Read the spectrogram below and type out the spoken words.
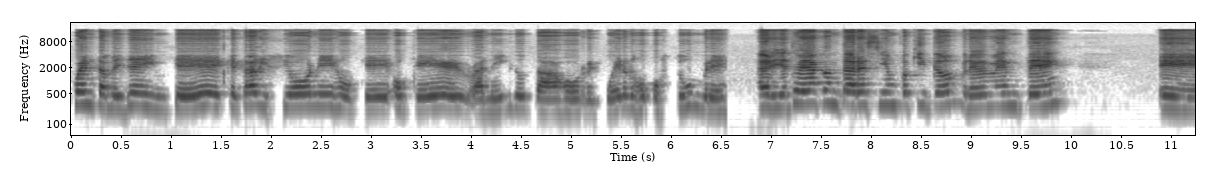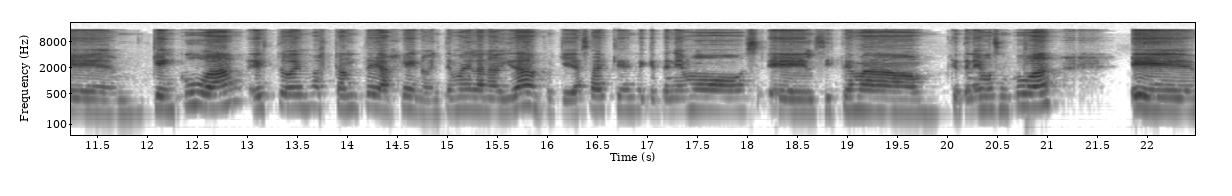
Cuéntame, Jane, ¿qué, qué tradiciones o qué, o qué anécdotas o recuerdos o costumbres? A ver, yo te voy a contar así un poquito brevemente eh, que en Cuba esto es bastante ajeno, el tema de la Navidad, porque ya sabes que desde que tenemos el sistema que tenemos en Cuba, eh,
